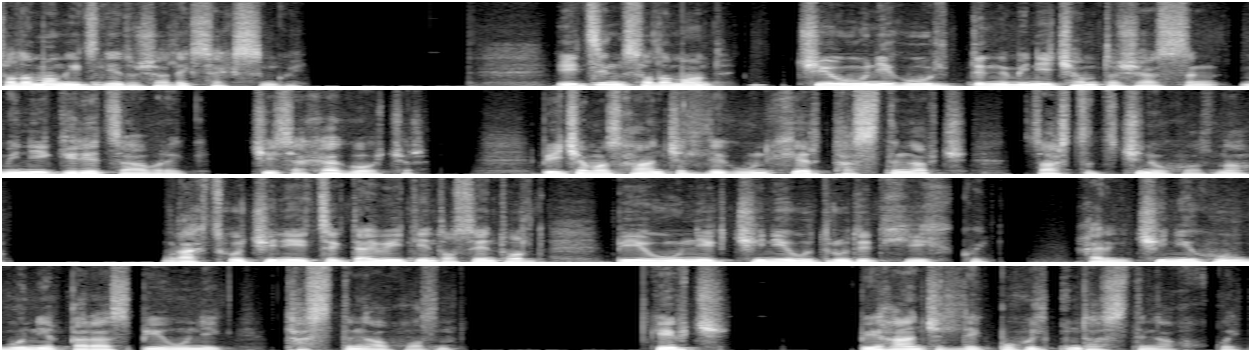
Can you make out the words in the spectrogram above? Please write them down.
Соломон эзний тушаалыг сахисангүй. Эзэн Соломонд чи үүнийг үлдэн миний чам тушаасан миний гэрээ зааврыг чи сахаагүй учраас Би чамаас хаанчлалыг үнэхээр тастан авч зарцад чинь өгөх болно. Гагцхүү чиний эцэг Давидын тусын тулд би үүнийг чиний өдрүүдэд хийхгүй. Харин чиний хөвгүүний гараас би үүнийг тастан авах болно. Гэвч би хаанчлалыг бүхэлдэн тастан авахгүй.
